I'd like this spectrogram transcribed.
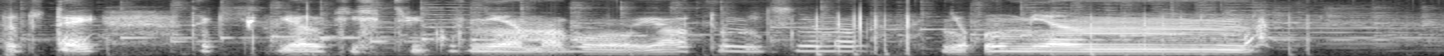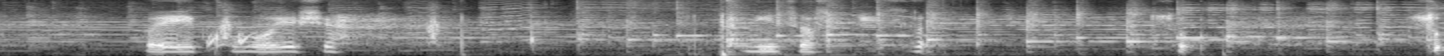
To tutaj takich wielkich trików nie ma, bo ja tu nic nie mam. Nie umiem. Ojejku, boję się. Spisa. Co? Co?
